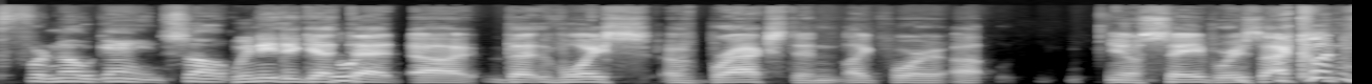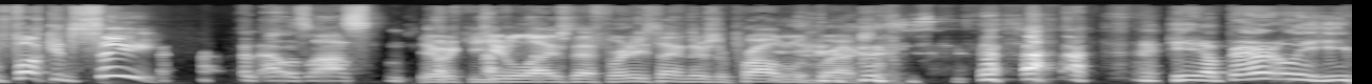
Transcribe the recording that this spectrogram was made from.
for no gain. So we need to get that uh that voice of Braxton like for uh you know saved where he's I couldn't fucking see. that was awesome. Yeah, we can utilize that for anytime there's a problem with Braxton. he apparently he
